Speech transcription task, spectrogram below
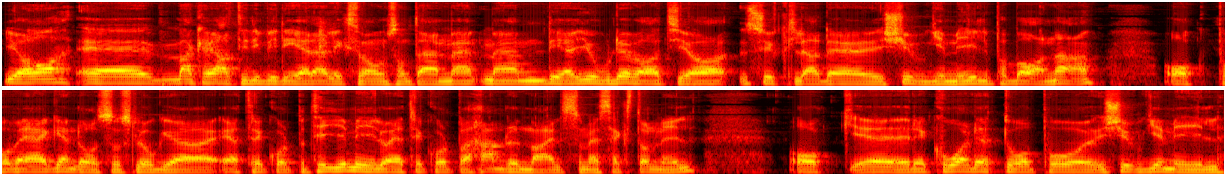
Ja, eh, man kan ju alltid dividera liksom om sånt där. Men, men det jag gjorde var att jag cyklade 20 mil på bana. Och på vägen då så slog jag ett rekord på 10 mil och ett rekord på 100 miles som är 16 mil. Och eh, rekordet då på 20 mil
